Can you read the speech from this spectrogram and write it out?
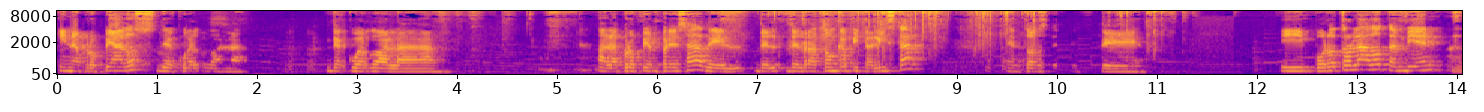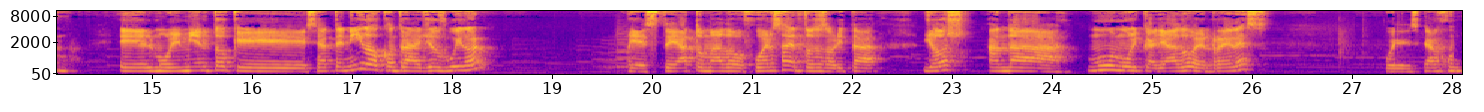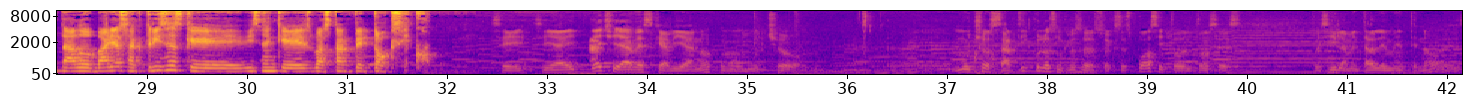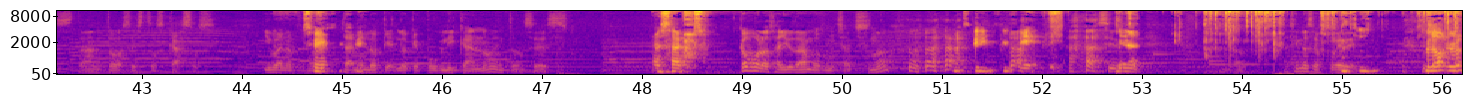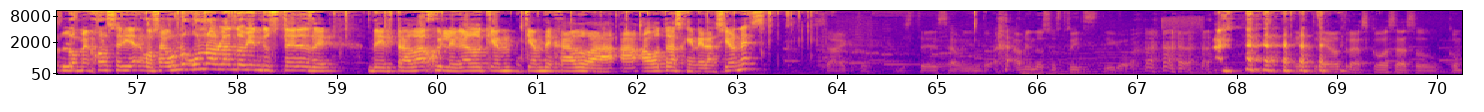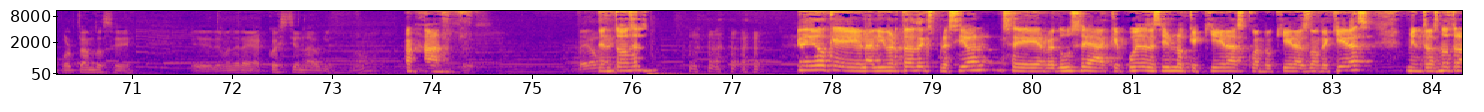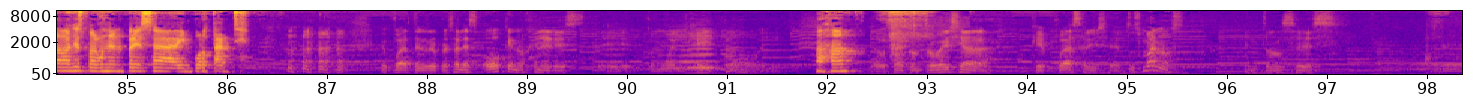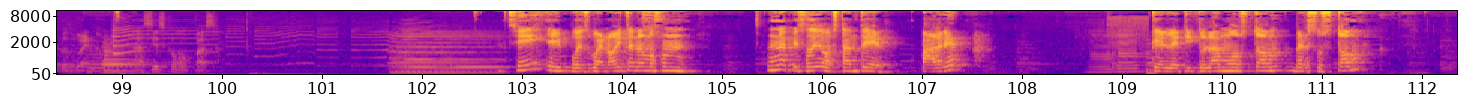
inapropiados, de acuerdo a la de acuerdo a la a la propia empresa del, del, del ratón capitalista. Entonces, este, y por otro lado, también el movimiento que se ha tenido contra Josh Whedon este, ha tomado fuerza. Entonces, ahorita Josh anda muy, muy callado en redes. Pues se han juntado varias actrices que dicen que es bastante tóxico. Sí, sí, hay, de hecho ya ves que había, ¿no? Como mucho, eh, muchos artículos, incluso de su ex esposa y todo, entonces pues sí, lamentablemente, ¿no? Están todos estos casos. Y bueno, pues también lo que, lo que publican, ¿no? Entonces... Exacto. ¿Cómo los ayudamos, muchachos, no? Sí, sí, así, no, así, no, se puede. Lo, lo, mejor sería, o sea, uno, uno, hablando bien de ustedes, de, del trabajo y legado que han, que han dejado a, a, a otras generaciones. Exacto. Ustedes abriendo, abriendo sus tweets, digo. entre otras cosas o comportándose eh, de manera cuestionable, ¿no? Ajá. Entonces, pero bueno. Entonces creo que la libertad de expresión se reduce a que puedes decir lo que quieras, cuando quieras, donde quieras, mientras no trabajes para una empresa importante. que pueda tener represalias o que no generes eh, como el hate, ¿no? El, Ajá. o sea, controversia que pueda salirse de tus manos. Entonces, pues bueno, así es como pasa. Sí, y pues bueno, hoy tenemos un, un episodio bastante padre que le titulamos Tom versus Tom,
